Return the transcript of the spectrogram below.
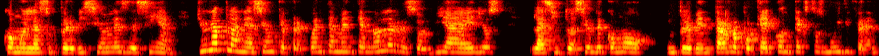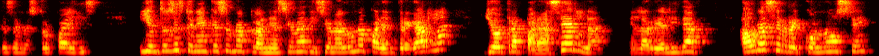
como en la supervisión les decían, y una planeación que frecuentemente no le resolvía a ellos la situación de cómo implementarlo, porque hay contextos muy diferentes en nuestro país, y entonces tenían que hacer una planeación adicional, una para entregarla y otra para hacerla en la realidad. Ahora se reconoce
